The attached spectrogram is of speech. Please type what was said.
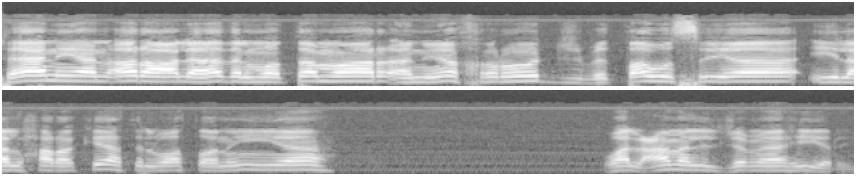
ثانيا أرى على هذا المؤتمر أن يخرج بتوصية إلى الحركات الوطنية والعمل الجماهيري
